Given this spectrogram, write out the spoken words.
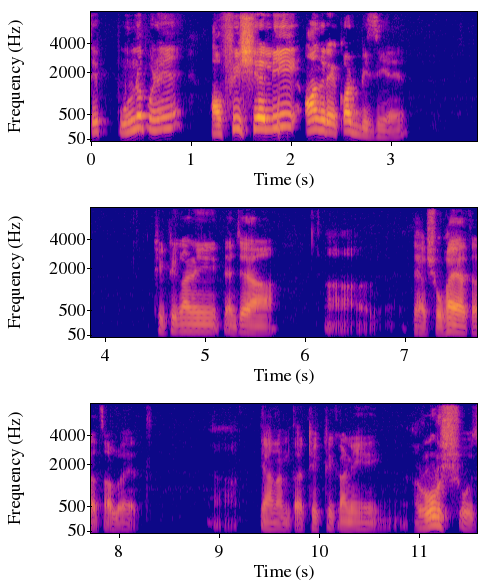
ते पूर्णपणे ऑफिशियली ऑन रेकॉर्ड बिझी आहे. ठिकठिकाणी त्यांच्या त्या शोभायात्रा चालू आहेत. त्यानंतर ठिकठिकाणी रोड शोज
